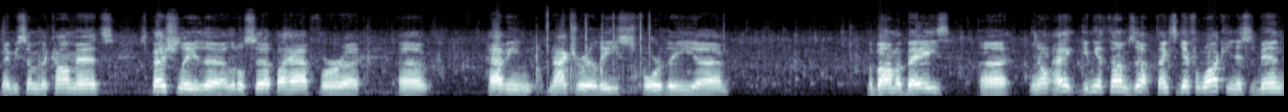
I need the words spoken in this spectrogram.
maybe some of the comments, especially the little setup I have for uh, uh, having natural release for the uh, Mbamba bays. uh, you know, hey, give me a thumbs up. Thanks again for watching. This has been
